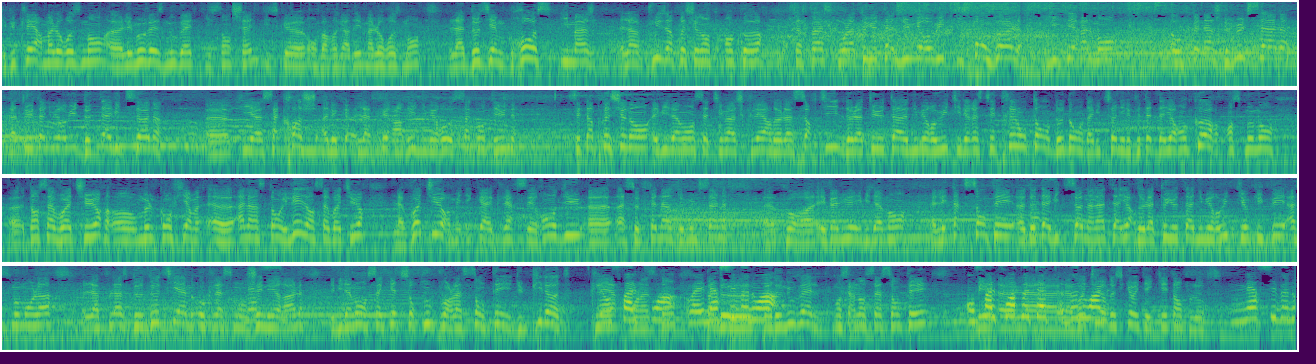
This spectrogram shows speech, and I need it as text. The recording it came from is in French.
Et puis Claire, malheureusement, euh, les mauvaises nouvelles qui s'enchaînent, puisqu'on va regarder malheureusement la deuxième grosse image, la plus impressionnante encore. Ça se passe pour la Toyota numéro 8 qui s'envole littéralement au freinage de Mulsanne, la Toyota numéro 8 de Davidson, euh, qui euh, s'accroche avec la Ferrari numéro 51. C'est impressionnant, évidemment, cette image claire de la sortie de la Toyota numéro 8. Il est resté très longtemps dedans, Davidson. Il est peut-être d'ailleurs encore en ce moment euh, dans sa voiture. On me le confirme euh, à l'instant, il est dans sa voiture. La voiture médicale claire s'est rendue euh, à ce freinage de Mulsanne pour évaluer évidemment l'état de santé de Davidson à l'intérieur de la Toyota numéro 8 qui occupait à ce moment-là la place de deuxième au classement général. Évidemment, on s'inquiète surtout pour la santé du pilote. Claire, pour l'instant, pas, merci de, Benoît. pas de nouvelles concernant sa santé. On Mais, fera le point euh, la- peut-être, la Benoît. voiture de sécurité qui est en flou. Merci Benoît.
